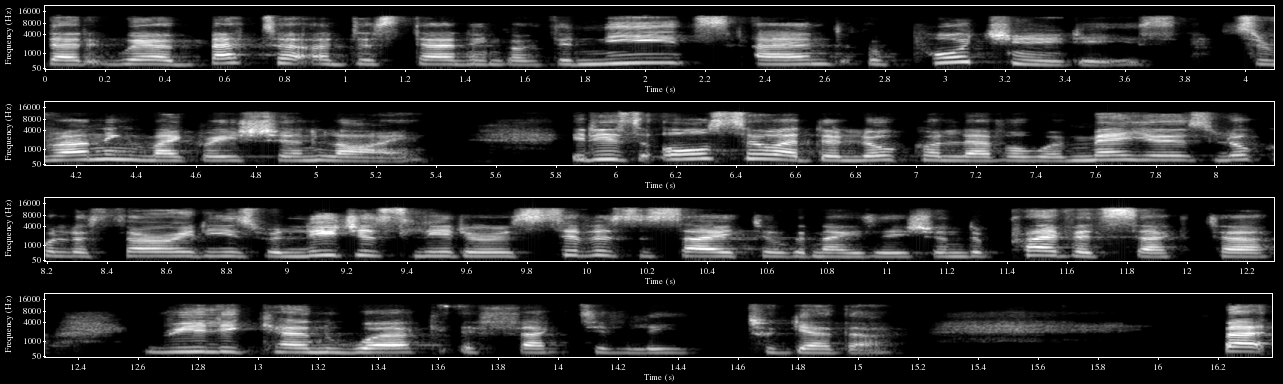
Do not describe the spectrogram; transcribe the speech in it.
that where a better understanding of the needs and opportunities surrounding migration lie. It is also at the local level where mayors, local authorities, religious leaders, civil society organizations, the private sector really can work effectively together. But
